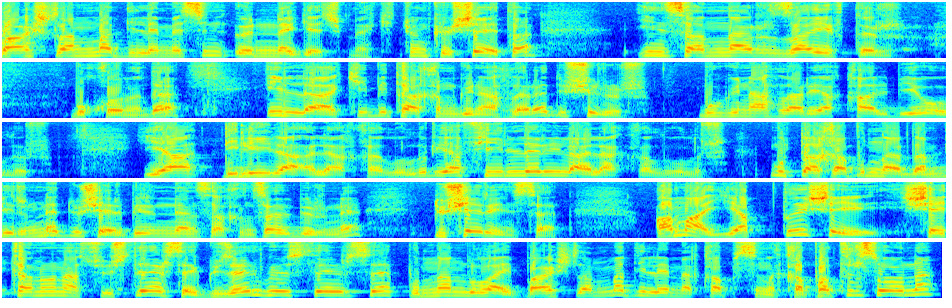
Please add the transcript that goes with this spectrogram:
bağışlanma dilemesinin önüne geçmek. Çünkü şeytan insanlar zayıftır bu konuda. İlla ki bir takım günahlara düşürür. Bu günahlar ya kalbi olur, ya diliyle alakalı olur, ya fiilleriyle alakalı olur. Mutlaka bunlardan birine düşer. Birinden sakınsa öbürüne düşer insan. Ama yaptığı şeyi şeytan ona süslerse, güzel gösterirse, bundan dolayı bağışlanma dileme kapısını kapatırsa ona,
